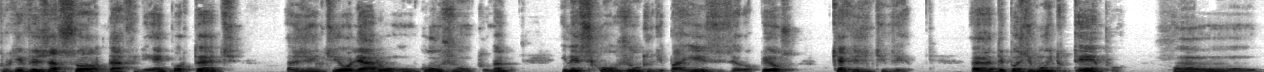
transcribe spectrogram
porque veja só, Daphne, é importante a gente olhar um, um conjunto. Né? E nesse conjunto de países europeus, o que é que a gente vê? Depois de muito tempo, com,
